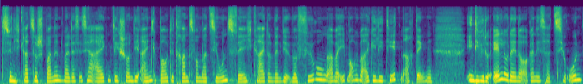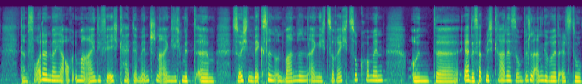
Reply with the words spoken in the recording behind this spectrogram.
Das finde ich gerade so spannend, weil das ist ja eigentlich schon die eingebaute Transformationsfähigkeit. Und wenn wir über Führung, aber eben auch über Agilität nachdenken, individuell oder in der Organisation, dann fordern wir ja auch immer ein, die Fähigkeit der Menschen eigentlich mit ähm, solchen Wechseln und Wandeln eigentlich zurechtzukommen. Und äh, ja, das hat mich gerade so ein bisschen angerührt, als du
